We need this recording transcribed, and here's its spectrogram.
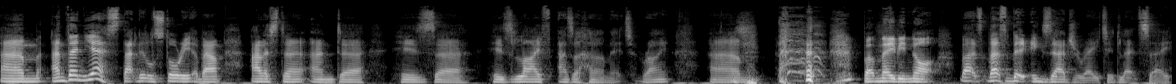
Um, and then, yes, that little story about Alastair and uh, his. Uh, his life as a hermit, right? Um, but maybe not. That's that's a bit exaggerated, let's say.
